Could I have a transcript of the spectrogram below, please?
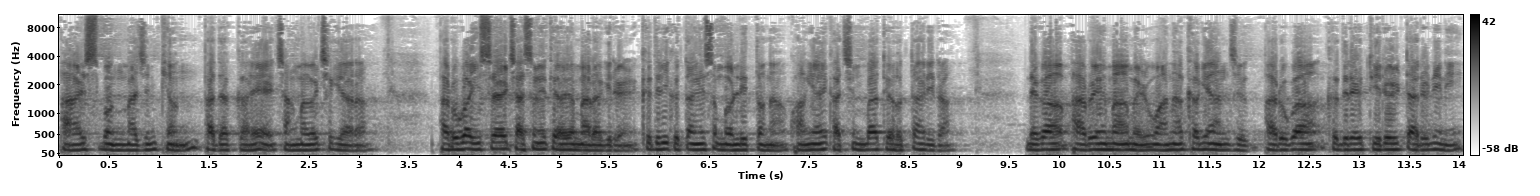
바알스본 맞은편 바닷가에 장막을 치게 하라. 바로가 이스라엘 자손에 대하여 말하기를 그들이 그 땅에서 멀리 떠나 광야에 갇힌 바 되었다 하리라. 내가 바로의 마음을 완악하게 한즉 바로가 그들의 뒤를 따르리니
